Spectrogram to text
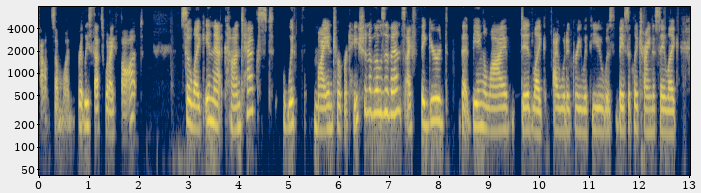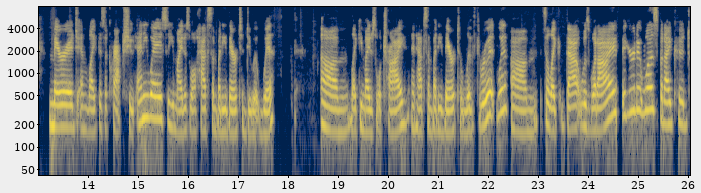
found someone. Or at least that's what I thought. So, like, in that context, with my interpretation of those events, I figured that being alive did, like, I would agree with you, was basically trying to say, like, marriage and life is a crapshoot anyway, so you might as well have somebody there to do it with. Um, like, you might as well try and have somebody there to live through it with. Um, so, like, that was what I figured it was, but I could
